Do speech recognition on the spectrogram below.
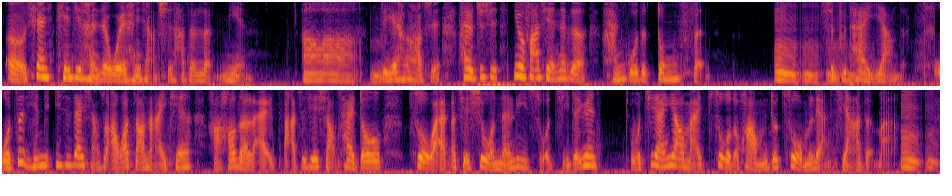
呃，现在天气很热，我也很想吃它的冷面啊，也很好吃。还有就是，你有发现那个韩国的冬粉？嗯嗯，是不太一样的。我这几天就一直在想说啊，我要找哪一天好好的来把这些小菜都做完，而且是我能力所及的。因为我既然要买做的话，我们就做我们两家的嘛。嗯嗯，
